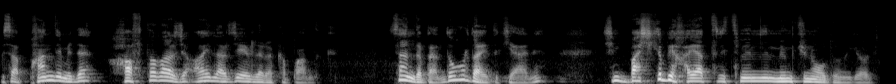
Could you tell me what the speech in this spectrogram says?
Mesela pandemide haftalarca, aylarca evlere kapandık. Sen de ben de oradaydık yani. Şimdi başka bir hayat ritminin mümkün olduğunu gördük.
